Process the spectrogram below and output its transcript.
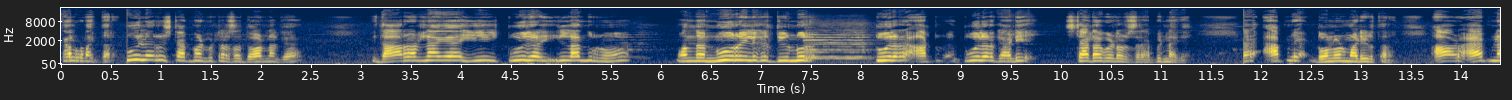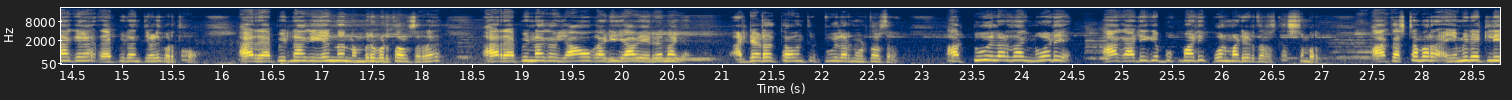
ಕಾಲು ಹೊಡಾಕ್ತಾರೆ. ಟೂ ವೀಲರು ಸ್ಟಾರ್ಟ್ ಮಾಡಿಬಿಟ್ರೆ ಸರ್ ಧಾರವಾಡನಾಗ ಧಾರವಾಡನಾಗ ಈ ಟೂ ವೀಲರ್ ಇಲ್ಲಾಂದ್ರೂ ಒಂದು ನೂರು ಇಲ್ಲಿಗೆ ನೂರು two wheeler auto two wheeler ಗಾಡಿ ಸ್ಟಾರ್ಟ್ ಆಗಿಬಿಟ್ಟವ್ರು ಸರ್ ರ್ಯಾಪಿಡ್ನಾಗ ಆ್ಯಪ್ನೇ ಡೌನ್ಲೋಡ್ ಮಾಡಿರ್ತಾರೆ. ಆ ಆ್ಯಪ್ನಾಗ ರ್ಯಾಪಿಡ್ ಅಂತೇಳಿ ಬರ್ತಾವೆ. ಆ ರ್ಯಾಪಿಡ್ನಾಗ ಏನು ನಂಬರ್ ಬರ್ತಾವಲ್ಲ ಸರ್, ಆ ರ್ಯಾಪಿಡ್ನಾಗ ಯಾವ ಗಾಡಿ, ಯಾವ ಏರಿಯಾನಾಗ ಅಡ್ಡಾಡಕ್ತಾವಂತ ಟೂ ವೀಲರ್ ನೋಡ್ತಾವೆ ಸರ್. ಆ ಟೂ ವೀಲರ್ದಾಗ ನೋಡಿ ಆ ಗಾಡಿಗೆ ಬುಕ್ ಮಾಡಿ ಫೋನ್ ಮಾಡಿರ್ತಾರೆ ಕಸ್ಟಮರ್ ಆ ಕಸ್ಟಮರ್ ಇಮಿಡಿಯೇಟ್ಲಿ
